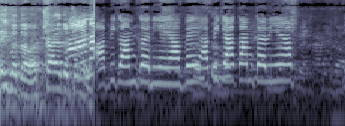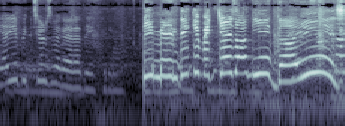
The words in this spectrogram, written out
सही बताओ अच्छा है तो आप ही काम कर रही हैं यहाँ पे। आप ही क्या काम कर रही हैं आप? यार ये पिक्चर्स वगैरह देख रही हूँ। मेहंदी की पिक्चर्स आ गई है गाइस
